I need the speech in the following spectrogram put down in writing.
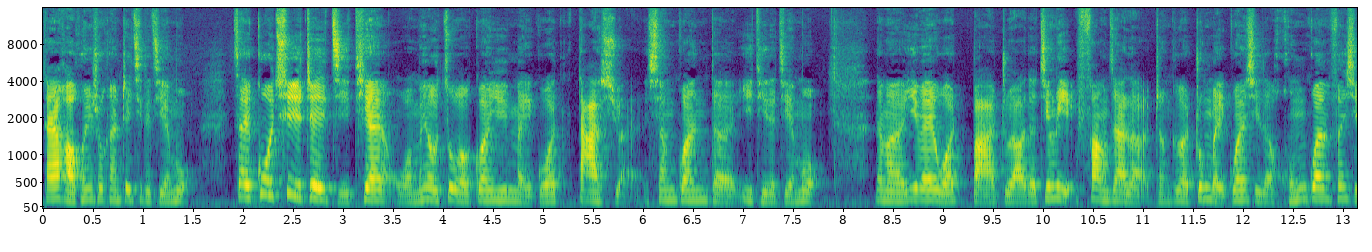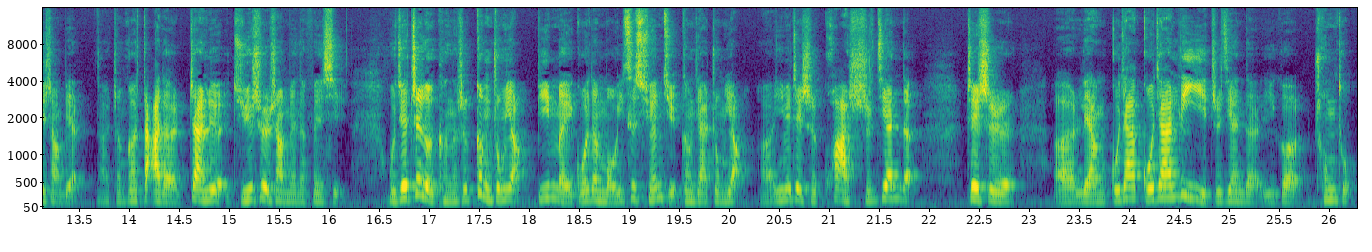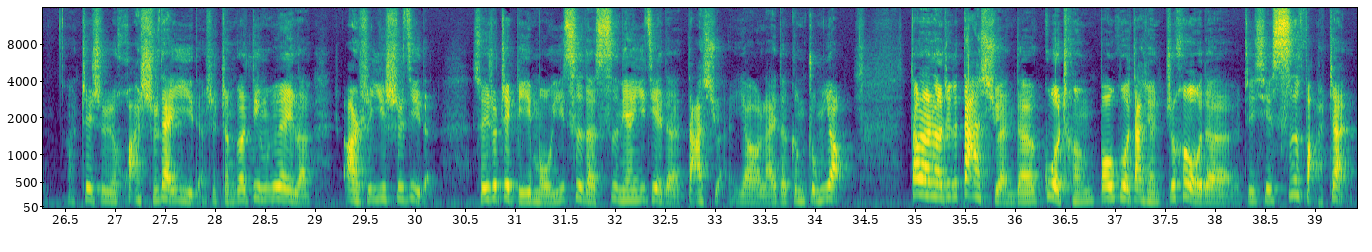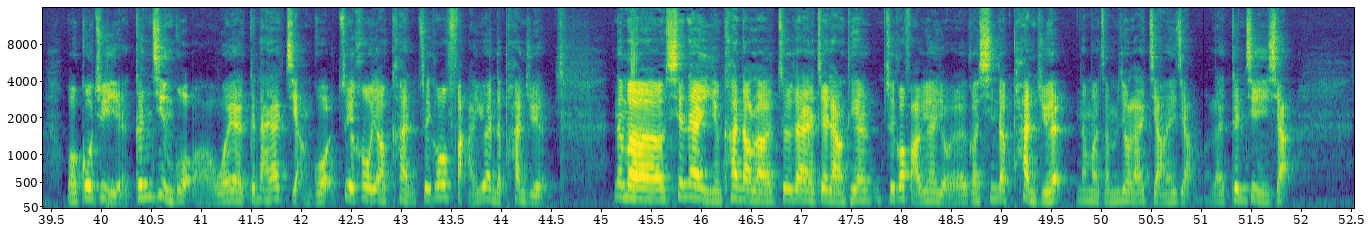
大家好，欢迎收看这期的节目。在过去这几天，我没有做关于美国大选相关的议题的节目。那么，因为我把主要的精力放在了整个中美关系的宏观分析上边啊，整个大的战略局势上面的分析，我觉得这个可能是更重要，比美国的某一次选举更加重要啊，因为这是跨时间的，这是呃两国家国家利益之间的一个冲突啊，这是划时代意义的，是整个定位了二十一世纪的，所以说这比某一次的四年一届的大选要来得更重要。当然了，这个大选的过程，包括大选之后的这些司法战，我过去也跟进过啊，我也跟大家讲过，最后要看最高法院的判决。那么现在已经看到了，就在这两天，最高法院有了一个新的判决。那么咱们就来讲一讲，来跟进一下。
